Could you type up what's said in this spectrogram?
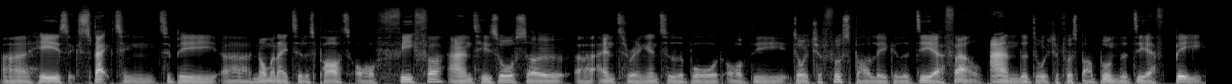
Uh, is expecting to be uh, nominated as part of FIFA, and he's also uh, entering into the board of the Deutsche Fußballliga, the DFL, and the Deutsche Fußballbund, the DFB.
